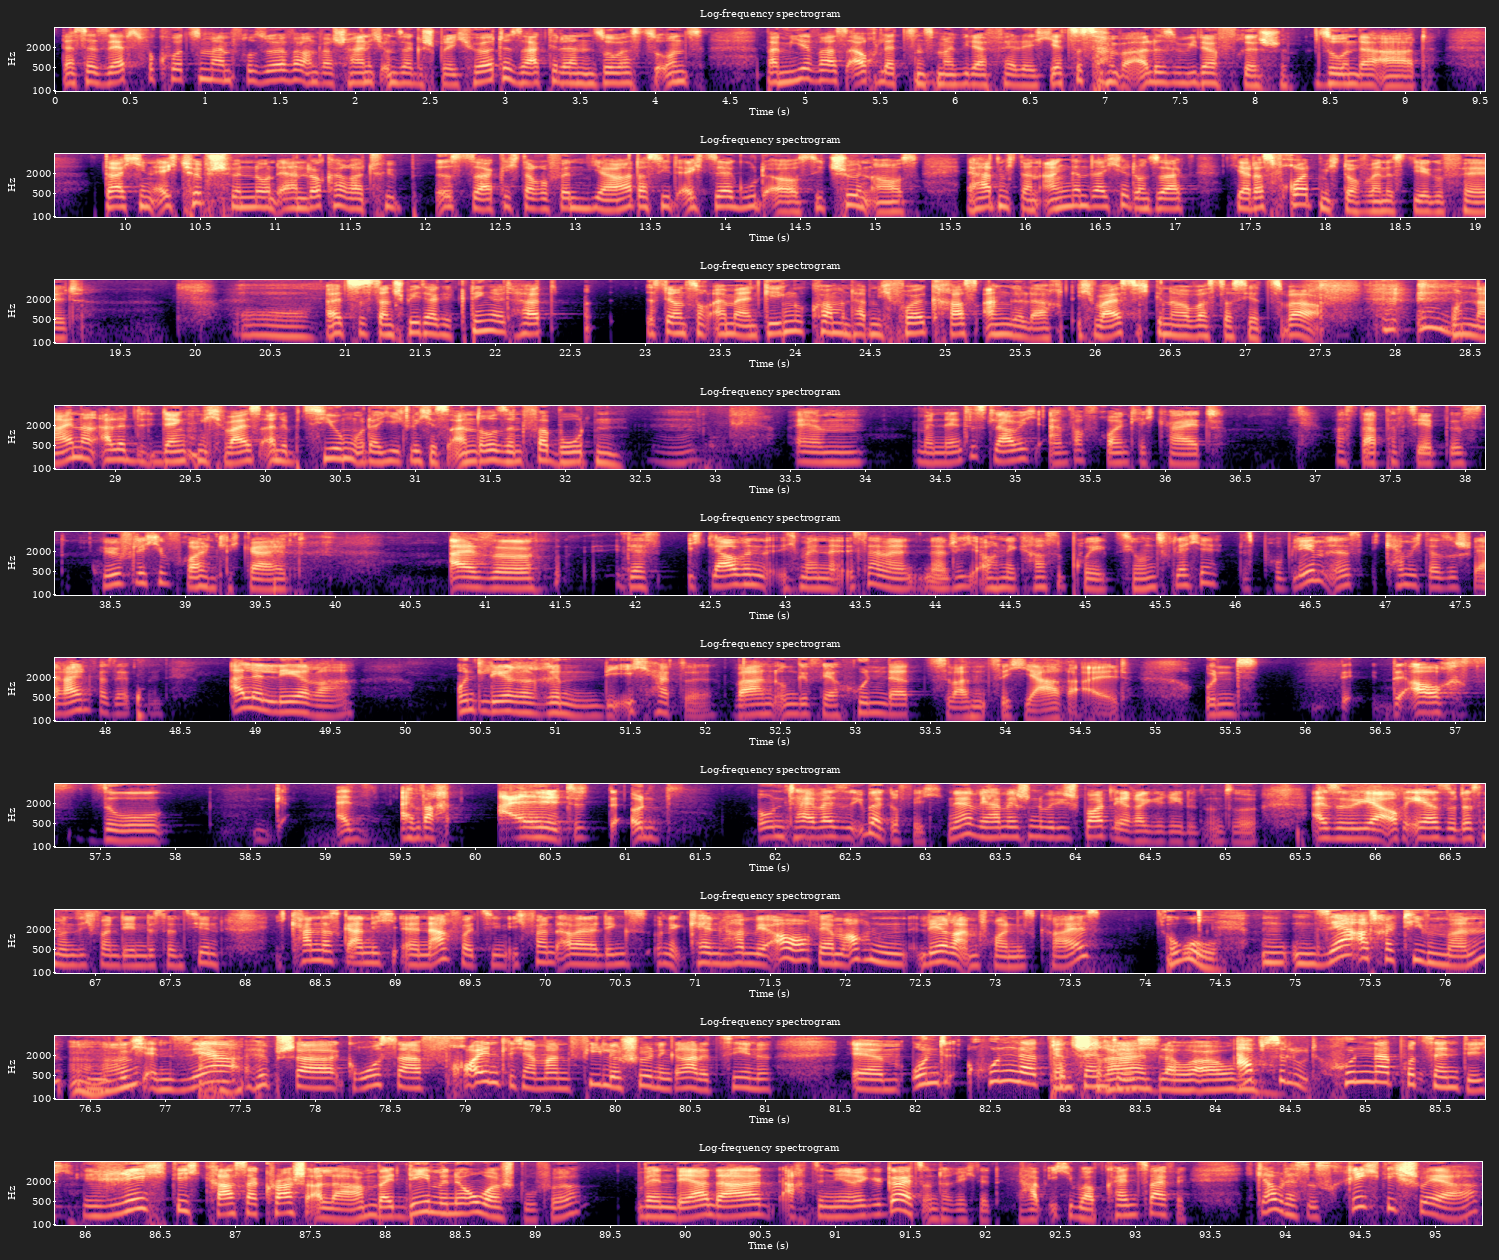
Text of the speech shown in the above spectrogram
Dass er selbst vor kurzem beim Friseur war und wahrscheinlich unser Gespräch hörte, sagte dann sowas zu uns. Bei mir war es auch letztens mal wieder fällig. Jetzt ist aber alles wieder frisch. So in der Art. Da ich ihn echt hübsch finde und er ein lockerer Typ ist, sagte ich daraufhin, ja, das sieht echt sehr gut aus, sieht schön aus. Er hat mich dann angelächelt und sagt, ja, das freut mich doch, wenn es dir gefällt. Als es dann später geklingelt hat, ist er uns noch einmal entgegengekommen und hat mich voll krass angelacht. Ich weiß nicht genau, was das jetzt war. Und nein, an alle, die denken, ich weiß, eine Beziehung oder jegliches andere sind verboten. Ähm, man nennt es, glaube ich, einfach Freundlichkeit, was da passiert ist. Höfliche Freundlichkeit. Also, das, ich glaube, ich meine, da ist ja natürlich auch eine krasse Projektionsfläche. Das Problem ist, ich kann mich da so schwer reinversetzen. Alle Lehrer und Lehrerinnen, die ich hatte, waren ungefähr 120 Jahre alt. Und auch so einfach alt und und teilweise übergriffig. Ne? Wir haben ja schon über die Sportlehrer geredet und so. Also ja auch eher so, dass man sich von denen distanzieren. Ich kann das gar nicht äh, nachvollziehen. Ich fand aber allerdings, und kennen haben wir auch, wir haben auch einen Lehrer im Freundeskreis, Oh. einen, einen sehr attraktiven Mann, ein, wirklich ein sehr hübscher, großer, freundlicher Mann, viele schöne gerade Zähne ähm, und hundertprozentig blaue Augen. Absolut, hundertprozentig, richtig krasser Crush-Alarm bei dem in der Oberstufe, wenn der da 18-jährige Girls unterrichtet. Da habe ich überhaupt keinen Zweifel. Ich glaube, das ist richtig schwer,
